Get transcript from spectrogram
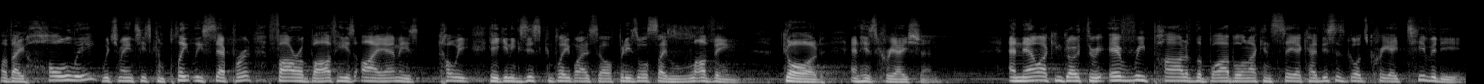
of a holy, which means He's completely separate, far above. He's I am. He's co- He can exist completely by Himself, but He's also loving God and His creation. And now I can go through every part of the Bible and I can see, okay, this is God's creativity.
